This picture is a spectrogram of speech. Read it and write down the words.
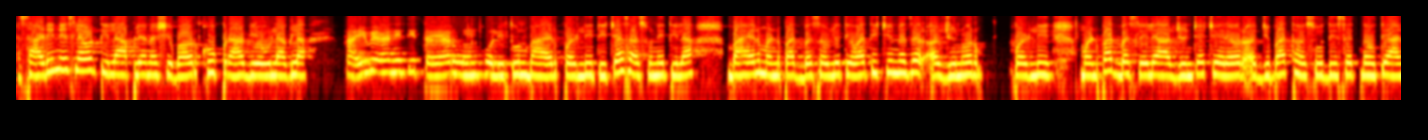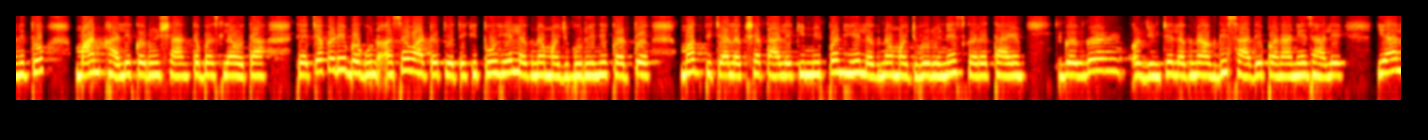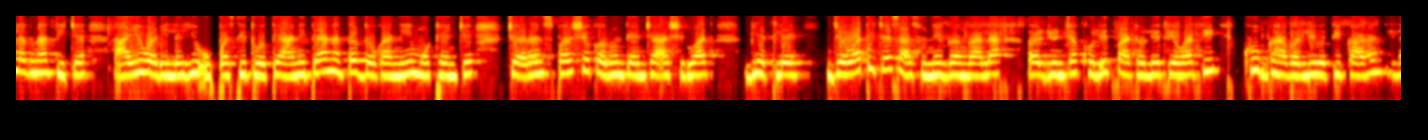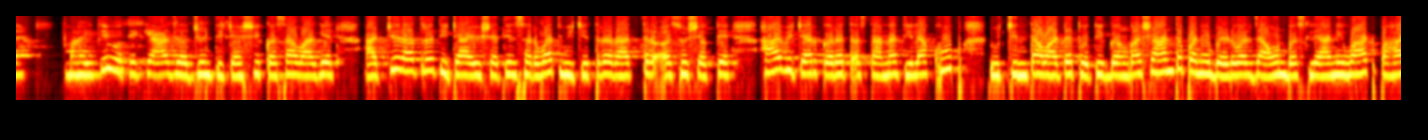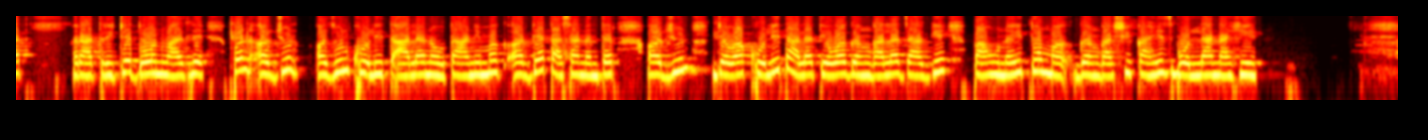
साडी नेसल्यावर तिला आपल्या नशिबावर खूप राग येऊ लागला. काही वेळाने ती तयार होऊन खोलीतून बाहेर पडली. तिच्या सासूने तिला बाहेर मंडपात बसवले. तेव्हा तिची नजर अर्जुनवर पडली. मंडपात बसलेल्या अर्जुनच्या चेहऱ्यावर अजिबात हसू दिसत नव्हते आणि तो मान खाली करून शांत बसला होता. त्याच्याकडे बघून असं वाटत होते की तो हे लग्न मजबुरीने करतोय. मग तिच्या लक्षात आले की मी पण हे लग्न मजबुरीनेच करत आहे. गंगन अर्जुनचे लग्न अगदी साधेपणाने झाले. या लग्नात तिचे आई वडीलही उपस्थित होते आणि त्यानंतर दोघांनी मोठ्यांचे चरण स्पर्श करून त्यांचे आशीर्वाद घेतले. जेव्हा तिच्या सासूने गंगाला अर्जुनच्या खोलीत पाठवले तेव्हा ती खूप घाबरली होती. कारण तिला माहिती होते की आज अर्जुन तिच्याशी कसा वागेल. आजची रात्र तिच्या आयुष्यातील सर्वात विचित्र रात्र असू शकते. हा विचार करत असताना तिला खूप चिंता वाटत होती. गंगा शांतपणे बेडवर जाऊन बसले आणि वाट पाहत रात्रीचे दोन वाजले. पण अर्जुन अजून खोलीत आला नव्हता आणि मग अर्ध्या तासानंतर अर्जुन जेव्हा खोलीत आला तेव्हा गंगाला जागे पाहूनही तो गंगाशी काहीच बोलला नाही.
